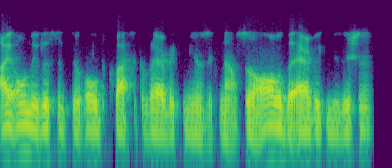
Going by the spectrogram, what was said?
I only listen to old classical Arabic music now. So all of the Arabic musicians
